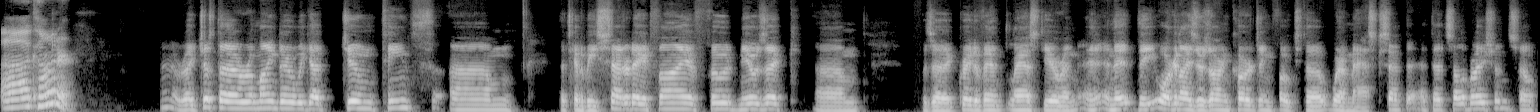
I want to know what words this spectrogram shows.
Uh, Connor. All right, just a reminder, we got Juneteenth. Um, it's going to be Saturday at five, food, music. Um, it was a great event last year, and, and the, the organizers are encouraging folks to wear masks at, the, at that celebration. So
